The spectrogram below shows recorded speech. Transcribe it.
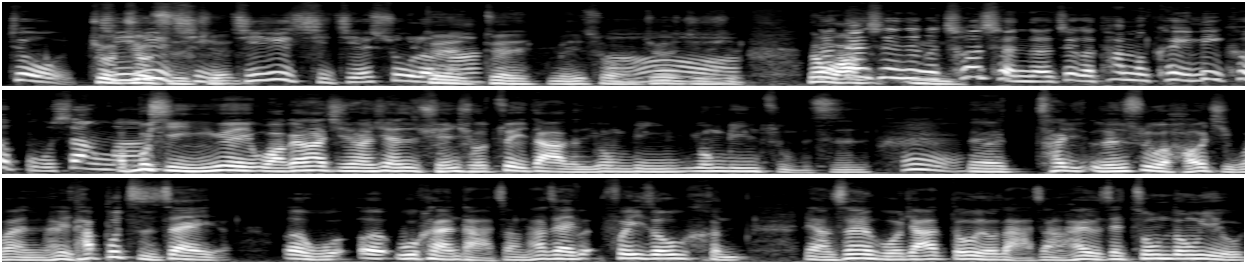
就即日起即日起结束了吗？对对，没错，哦、就是就是。那但是那个车臣的这个，嗯、他们可以立刻补上吗？啊、不行，因为瓦格纳集团现在是全球最大的佣兵佣兵组织。嗯，那个他人数有好几万人，而且他不止在。俄乌俄乌克兰打仗，他在非洲很两三个国家都有打仗，还有在中东有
